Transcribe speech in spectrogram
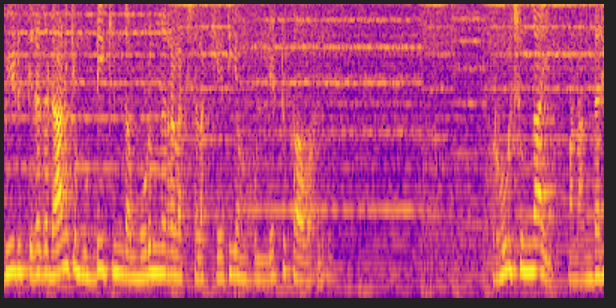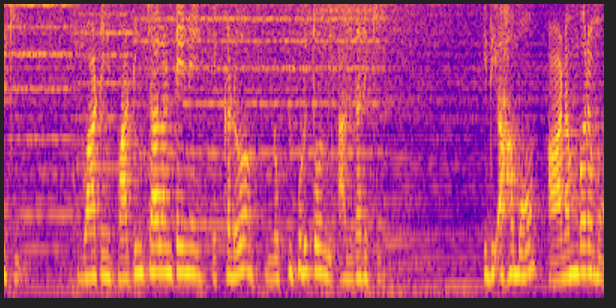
వీడు తిరగడానికి ముడ్డీ కింద మూడున్నర లక్షల కేటీఎం బుల్లెట్ కావాలి. రూల్స్ ఉన్నాయి మనందరికీ. వాటిని పాటించాలంటేనే ఎక్కడో నొప్పి పుడుతోంది అందరికీ. ఇది అహమో ఆడంబరమో.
